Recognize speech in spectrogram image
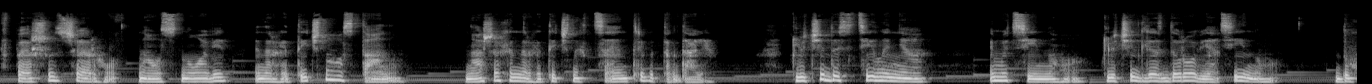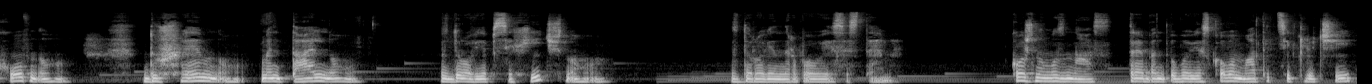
в першу чергу на основі енергетичного стану наших енергетичних центрів і так далі. Ключі до зцілення емоційного, ключі для здоров'я цінного, духовного, душевного, ментального, здоров'я психічного, здоров'я нервової системи. Кожному з нас треба обов'язково мати ці ключі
